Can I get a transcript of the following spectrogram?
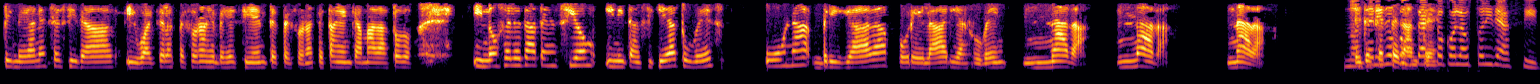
primera necesidad, igual que las personas envejecientes, personas que están encamadas, todo, y no se les da atención y ni tan siquiera tú ves una brigada por el área, Rubén. Nada, nada, nada. ¿No han tenido contacto con la autoridad, sí?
